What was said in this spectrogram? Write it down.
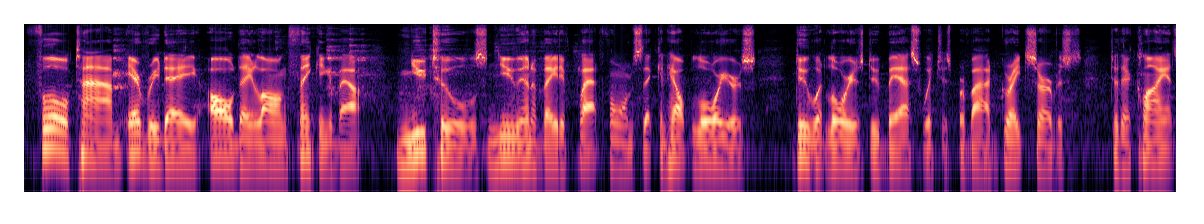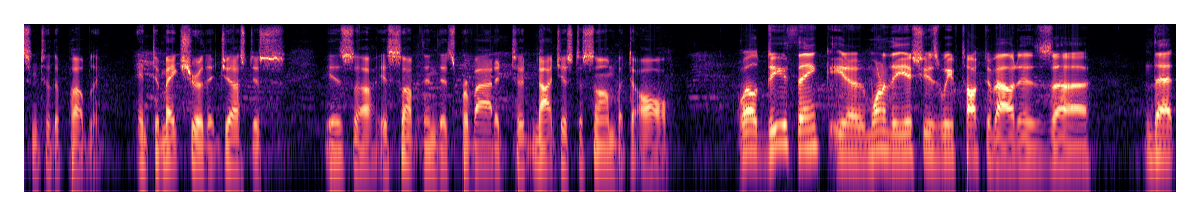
full time, every day, all day long, thinking about new tools, new innovative platforms that can help lawyers do what lawyers do best, which is provide great service to their clients and to the public, and to make sure that justice is uh, is something that's provided to not just to some but to all. Well, do you think you know one of the issues we've talked about is uh, that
